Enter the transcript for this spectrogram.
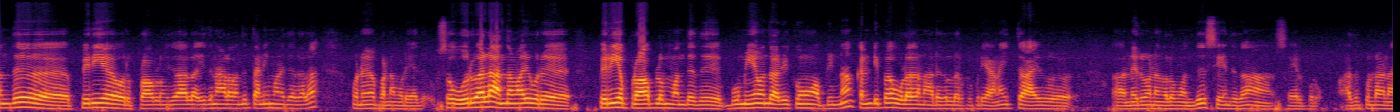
வந்து பெரிய ஒரு ப்ராப்ளம் இதால் இதனால் வந்து தனி மனிதர்களாக ஒன்றுமே பண்ண முடியாது. ஸோ ஒருவேளை அந்த மாதிரி ஒரு பெரிய ப்ராப்ளம் வந்தது. பூமியே வந்து அழிக்கும் அப்படின்னா கண்டிப்பாக உலக நாடுகளில் இருக்கக்கூடிய அனைத்து ஆய்வு நிறுவனங்களும் வந்து சேர்ந்து தான் செயல்படும். அதுக்குண்டான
